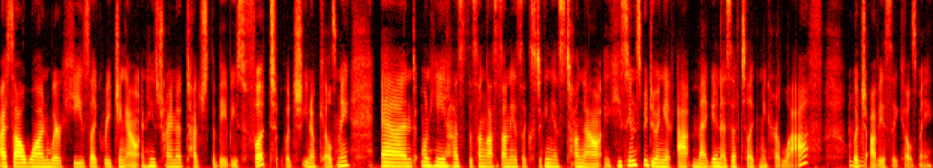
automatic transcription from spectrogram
I saw one where he's like reaching out and he's trying to touch the baby's foot, which, you know, kills me. And when he has the sunglasses on, he's like sticking his tongue out. He seems to be doing it at Meghan as if to like make her laugh, which obviously kills me.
